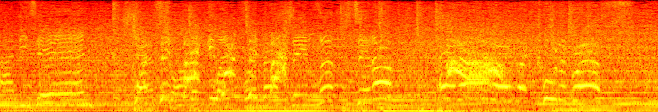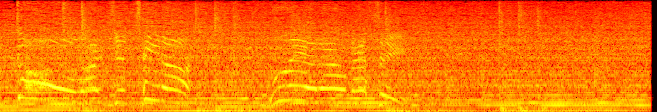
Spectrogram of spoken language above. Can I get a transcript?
And he's in. Wants it back. He wants it back. Messi, lifts it up. Oh, the coup de grace. Goal, Argentina. Lionel Messi.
